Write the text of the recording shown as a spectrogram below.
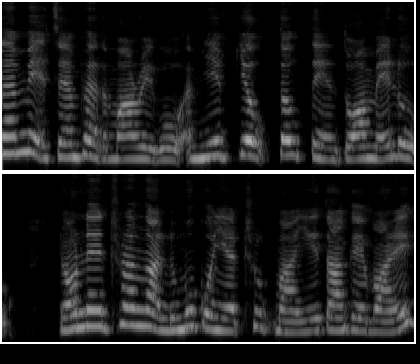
လာမစ်အကြမ်းဖက်သမားတွေကိုအမြင့်ပြုတ်တုတ်တင်သွားမယ်လို့ဒေါ်နယ်ထရန့်ကလူမှုကွန်ရက် Truth မှာရေးသားခဲ့ပါတယ်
